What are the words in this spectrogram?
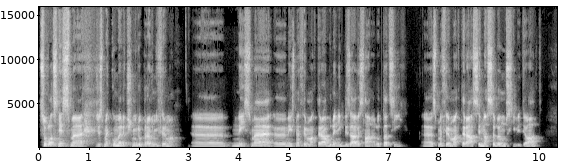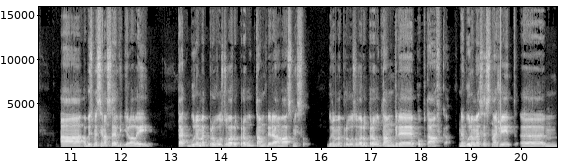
co vlastně jsme, že jsme komerční dopravní firma. E, nejsme, nejsme firma, která bude nikdy závislá na dotacích, Eh, jsme firma, která si na sebe musí vydělat a aby jsme si na sebe vydělali, tak budeme provozovat dopravu tam, kde dává smysl. Budeme provozovat dopravu tam, kde je poptávka. Nebudeme se snažit, ehm,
